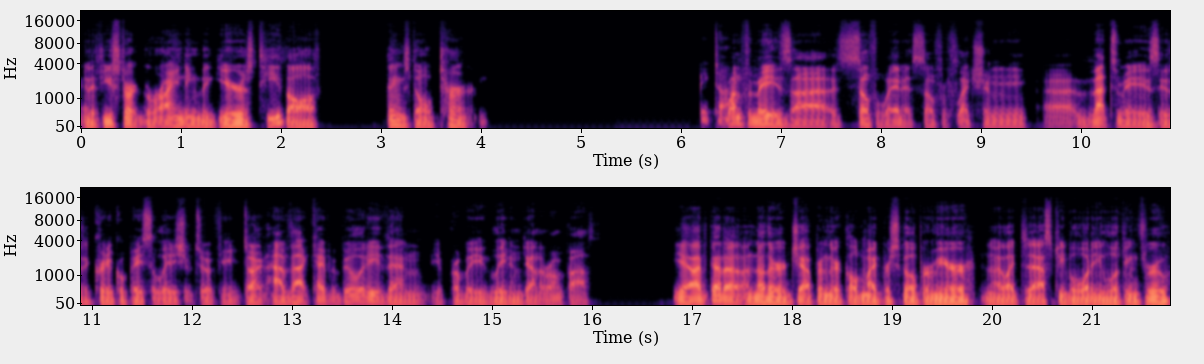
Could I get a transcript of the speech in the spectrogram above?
and if you start grinding the gears teeth off things don't turn Big time. One for me is uh, self awareness, self reflection. Uh, that to me is is a critical piece of leadership too. If you don't have that capability, then you're probably leading down the wrong path. Yeah, I've got a, another chapter in there called microscope or mirror, and I like to ask people, "What are you looking through?"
